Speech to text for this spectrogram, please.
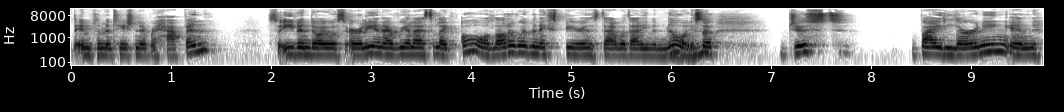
the implementation never happened. So even though it was early, and I realized like, oh, a lot of women experience that without even knowing. Mm-hmm. So just by learning and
